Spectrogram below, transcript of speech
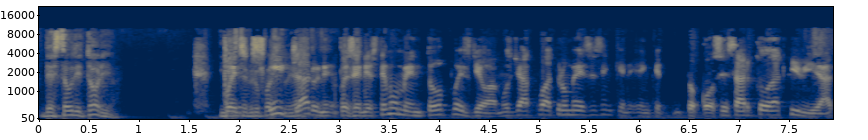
de este auditorio. Pues este sí, claro, en- pues en este momento pues llevamos ya cuatro meses en que, en que tocó cesar toda actividad.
